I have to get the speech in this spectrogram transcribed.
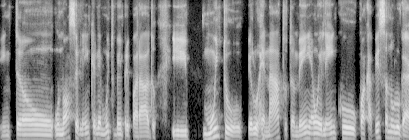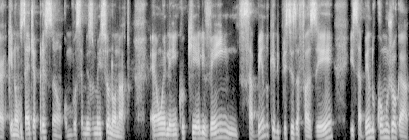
Então, o nosso elenco ele é muito bem preparado e muito pelo Renato também, é um elenco com a cabeça no lugar, que não cede à pressão, como você mesmo mencionou, Nato. É um elenco que ele vem sabendo o que ele precisa fazer e sabendo como jogar.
